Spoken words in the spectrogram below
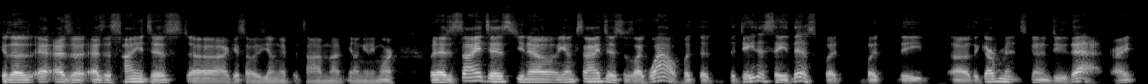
because as a as a scientist, uh, I guess I was young at the time, not young anymore. But as a scientist, you know, a young scientist was like, "Wow!" But the the data say this, but but the uh, the government's going to do that, right?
